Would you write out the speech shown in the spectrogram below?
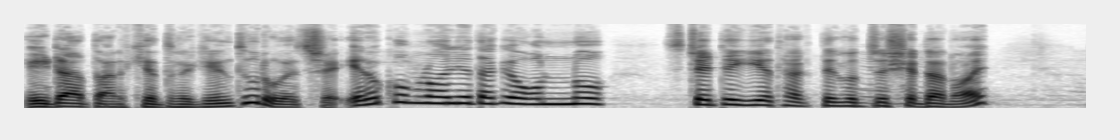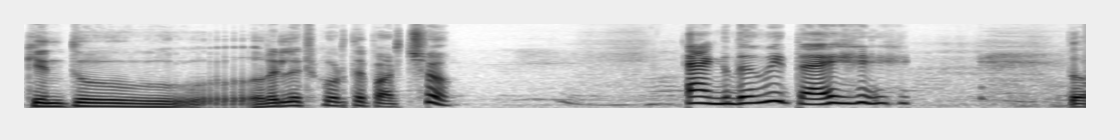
এটা তার ক্ষেত্রে কিন্তু রয়েছে। এরকম নয় যে তাকে অন্য স্টেটে গিয়ে থাকতে হচ্ছে সেটা নয়। কিন্তু রিলেট করতে পারছ? একদমই তাই। তো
